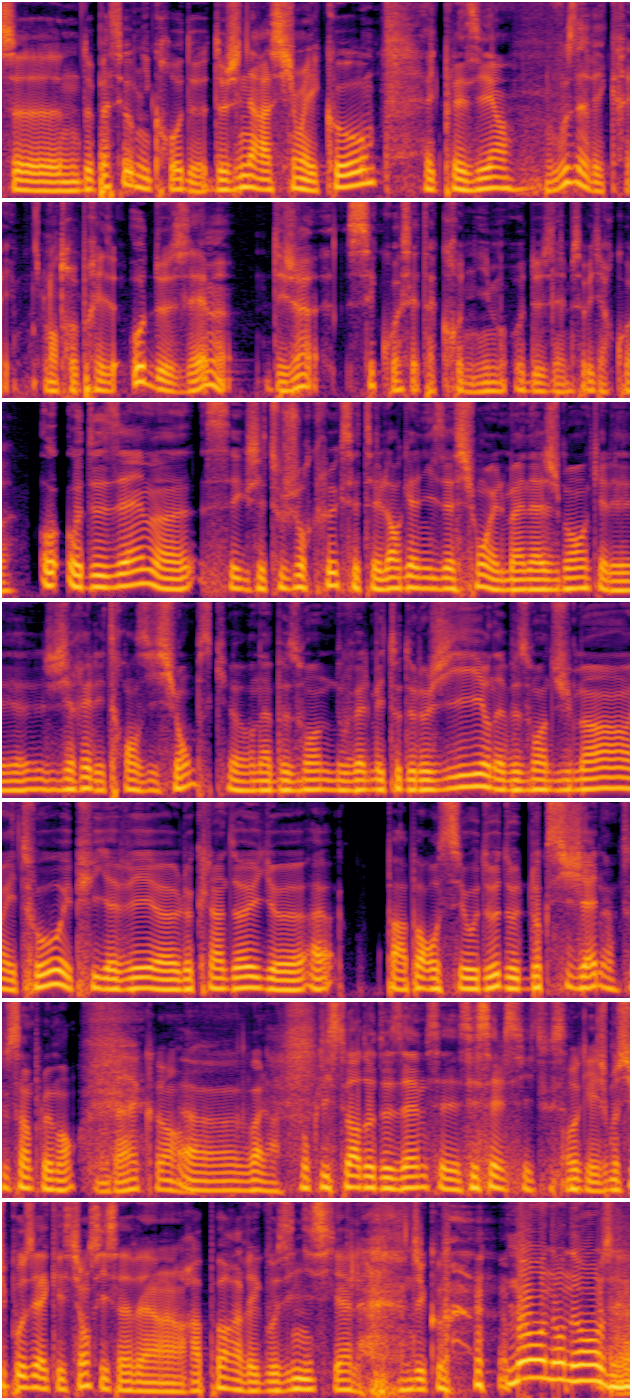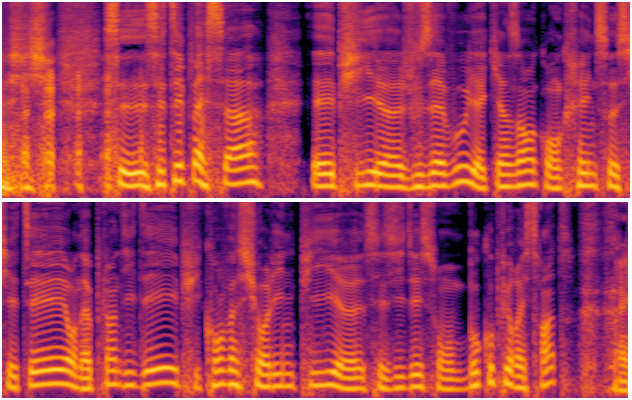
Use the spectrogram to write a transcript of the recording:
de passer au micro de, de Génération Echo. Avec plaisir. Vous avez créé l'entreprise O2M Déjà, c'est quoi cet acronyme O2M Ça veut dire quoi? O 2 m c'est que j'ai toujours cru que c'était l'organisation et le management qui allaient gérer les transitions, parce qu'on a besoin de nouvelles méthodologies, on a besoin d'humains et tout. Et puis il y avait euh, le clin d'œil euh, par rapport au CO2, de, l'oxygène, tout simplement. D'accord. Euh, voilà. Donc l'histoire de 2M, c'est celle-ci, tout ça. Ok, je me suis posé la question si ça avait un rapport avec vos initiales, du coup. non, non, non, c'était pas ça. Et puis, euh, je vous avoue, il y a 15 ans, qu'on crée une société, on a plein d'idées, et puis quand on va sur l'INPI, euh, ces idées sont beaucoup plus restreintes. Oui.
